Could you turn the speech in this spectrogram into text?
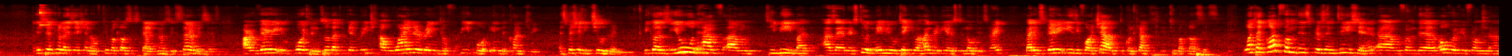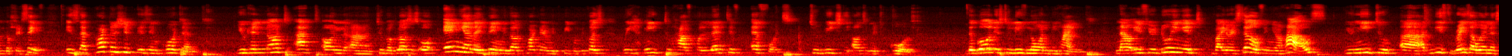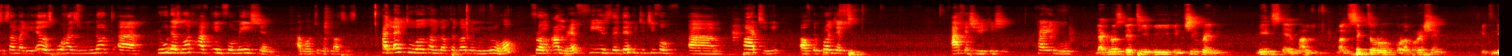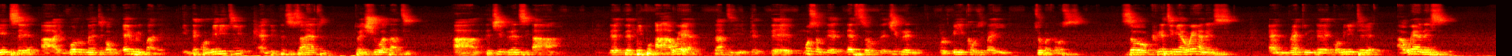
Decentralization of tuberculosis diagnosis services are very important so that we can reach a wider range of people in the country, especially children. Because you would have um, TB, but as I understood, maybe it will take you 100 years to notice, right? But it's very easy for a child to contract tuberculosis. What I got from this presentation, um, from the overview from um, Dr. Saif, is that partnership is important. You cannot act on uh, tuberculosis or any other thing without partnering with people because we need to have collective efforts to reach the ultimate goal. The goal is to leave no one behind. Now, if you're doing it by yourself in your house, you need to uh, at least raise awareness to somebody else who has not, uh, who does not have information about tuberculosis. I'd like to welcome Dr. Godwin Nuo from AMREF. He is the Deputy Chief of um, Party of the project Afya Shirikishi. Karibu. Diagnosing the TB in children needs a multi-sectoral collaboration. It needs uh, involvement of everybody in the community and in the society to ensure that uh, the children, uh, the, the people are aware that the, the, the, most of the deaths of the children will be caused by tuberculosis. So creating awareness and making the community awareness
